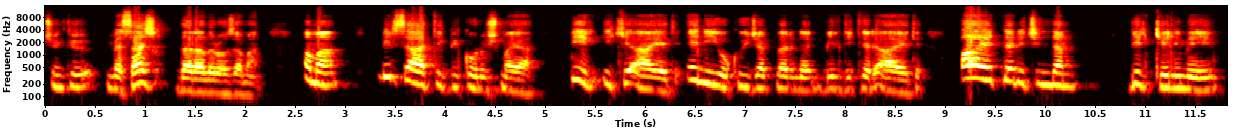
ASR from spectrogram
Çünkü mesaj daralır o zaman. Ama bir saatlik bir konuşmaya bir iki ayeti en iyi okuyacaklarını bildikleri ayeti ayetler içinden bir kelimeyi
